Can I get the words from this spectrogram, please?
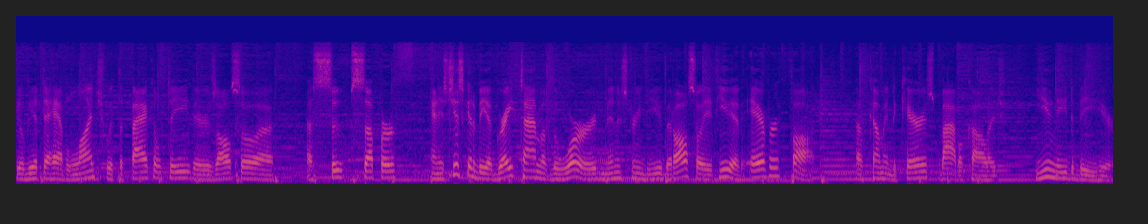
You'll get to have lunch with the faculty. There's also a, a soup supper. And it's just going to be a great time of the Word ministering to you. But also, if you have ever thought of coming to Charis Bible College, you need to be here.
